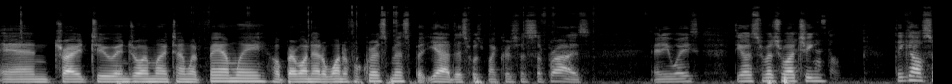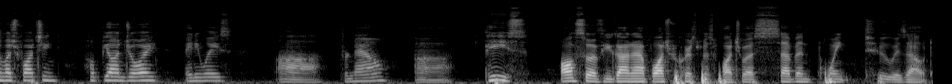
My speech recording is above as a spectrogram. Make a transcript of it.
and try to enjoy my time with family. Hope everyone had a wonderful Christmas. But yeah, this was my Christmas surprise. Anyways, thank you all so much for watching. Thank you all so much for watching. Hope y'all enjoy. Anyways, uh, for now, uh, peace. Also, if you got an Apple Watch for Christmas, WatchOS 7.2 is out.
